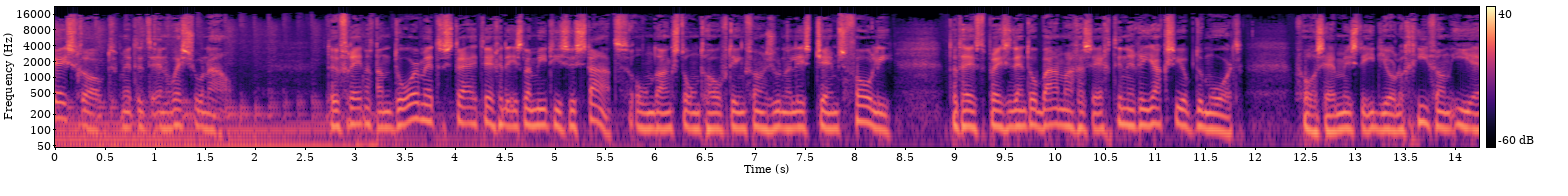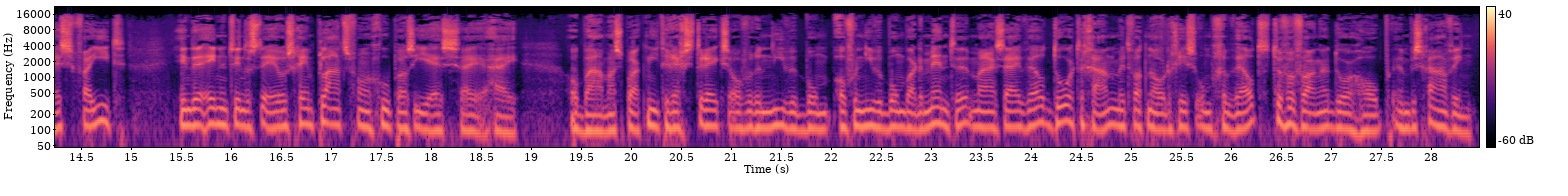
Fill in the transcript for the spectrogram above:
Kees Groot met het NOS-journaal. De Verenigden gaan door met de strijd tegen de islamitische staat... ondanks de onthoofding van journalist James Foley. Dat heeft president Obama gezegd in een reactie op de moord. Volgens hem is de ideologie van IS failliet. In de 21ste eeuw is geen plaats voor een groep als IS, zei hij. Obama sprak niet rechtstreeks over, een nieuwe bom, over nieuwe bombardementen... maar zei wel door te gaan met wat nodig is om geweld te vervangen door hoop en beschaving.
